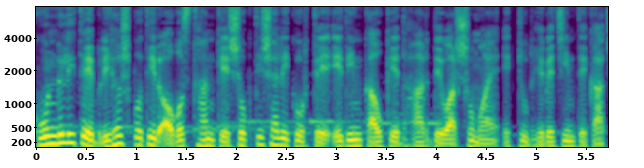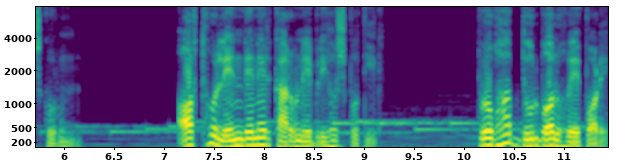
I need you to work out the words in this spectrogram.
কুণ্ডলিতে বৃহস্পতির অবস্থানকে শক্তিশালী করতে এদিন কাউকে ধার দেওয়ার সময় একটু ভেবেচিন্তে কাজ করুন। অর্থ লেনদেনের কারণে বৃহস্পতির প্রভাব দুর্বল হয়ে পড়ে।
